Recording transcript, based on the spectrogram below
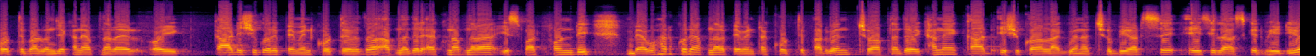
করতে পারবেন, যেখানে আপনারা ওই কার্ড ইস্যু করে পেমেন্ট করতে হতো আপনাদের এখন আপনারা স্মার্টফোনটি ব্যবহার করে আপনারা পেমেন্টটা করতে পারবেন। সো আপনাদের এখানে কার্ড ইস্যু করা লাগবে না। ছবি এই ছিল আজকের ভিডিও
